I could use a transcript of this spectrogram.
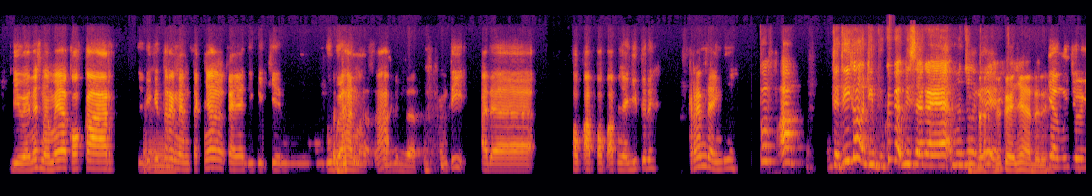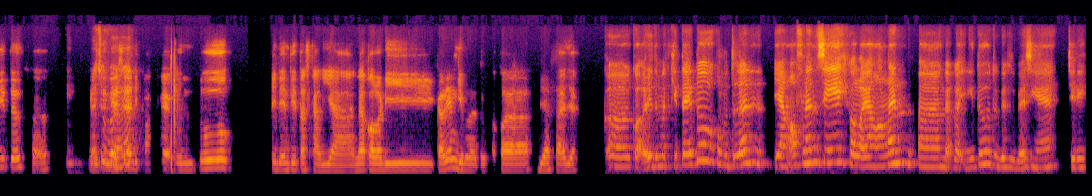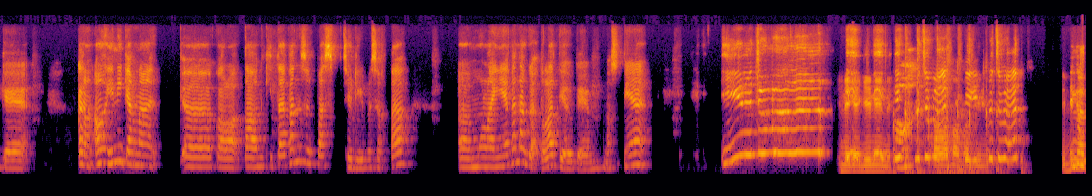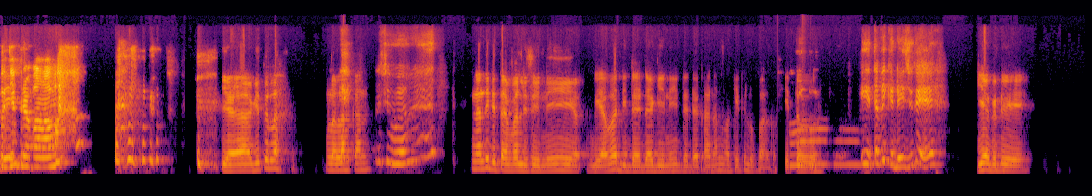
di UNS namanya kokar. Jadi kita Hmm. nemteknya kayak dibikin gubahan masa. bentar. Nanti ada pop up pop upnya gitu deh. Keren dah intinya. pop up. Jadi kalau dibuka bisa kayak muncul gitu ya. kayaknya ada deh. Ya muncul gitu. Heeh. Nah, Lucu itu biasanya banget. dipakai untuk identitas kalian. Nah, kalau di kalian gimana tuh? Apa biasa aja? Eh, kalau di tempat kita itu kebetulan yang offline sih. Kalau yang online eh, nggak kayak gitu tugas-tugasnya. Jadi kayak kan oh ini karena eh, kalau tahun kita kan pas jadi peserta eh, mulainya kan agak telat ya UGM. Maksudnya ini lucu banget. Ini kayak gini nih. Oh, lucu banget. apa-apa Ih, gini. lucu banget. Jadi nanti berapa lama? ya gitulah melelahkan. Lucu banget. Nanti ditempel di sini, di apa di dada gini, dada kanan waktu itu lupa aku. Itu. Oh. Ih, tapi gede juga ya. Iya gede.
